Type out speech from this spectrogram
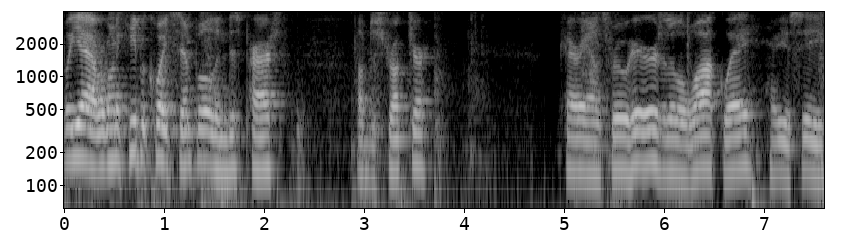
but yeah, we're going to keep it quite simple in this part of the structure. Carry on through. Here. Here's a little walkway. Here you see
